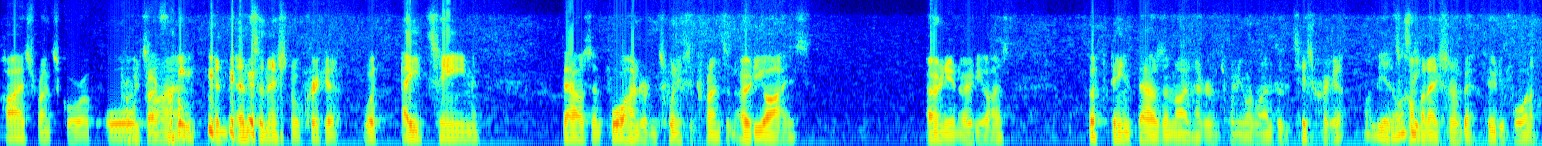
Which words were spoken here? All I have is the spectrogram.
Highest run score of all Probably time in international cricket with 18,426 runs in ODIs. Only in ODIs. 15,921 runs in Test cricket. Might be It's a combination of about 34 and a I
